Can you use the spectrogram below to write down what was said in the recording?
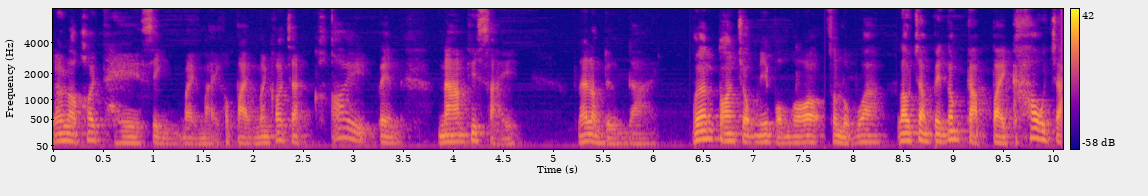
แล้วเราค่อยเทสิ่งใหม่ ๆ เข้าไป มันก็จะค่อยเป็นน้ำที่ใส และเราดื่มได้ เพราะฉะนั้นตอนจบนี้ผมก็สรุปว่าเราจำเป็นต้องกลับไปเข้าใจ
